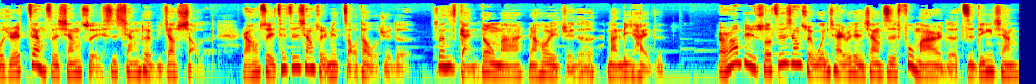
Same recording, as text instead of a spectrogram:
我觉得这样子的香水是相对比较少的。然后，所以在这支香水里面找到，我觉得算是感动吗？然后也觉得蛮厉害的。然后，比如说这支香水闻起来有点像是馥马尔的紫丁香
